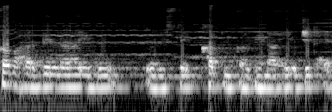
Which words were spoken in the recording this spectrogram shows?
कब हर दिन लड़ाई हो तो रिश्ते खत्म कर देना ही उचित है।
